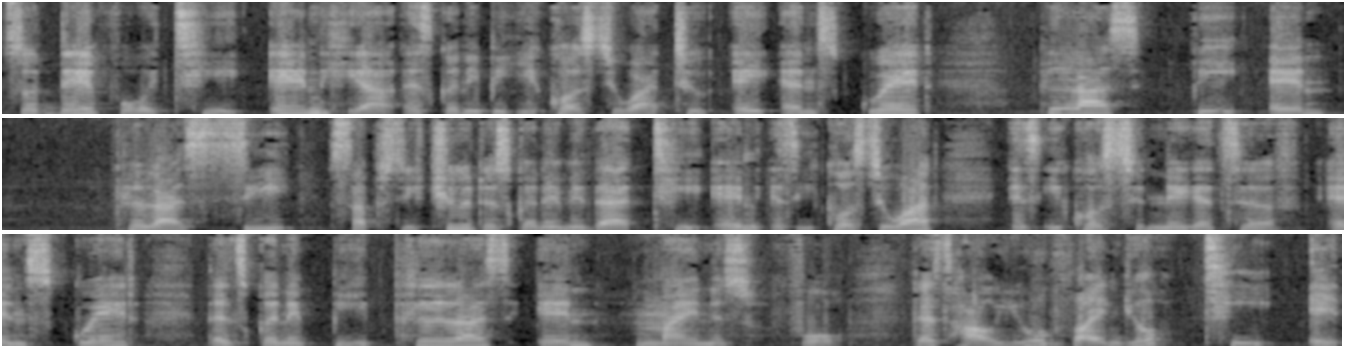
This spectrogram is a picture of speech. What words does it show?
so therefore tn here is going to be equals to what? To an squared plus bn plus c substitute is going to be that tn is equals to what? Is equals to negative n squared. That's going to be plus n minus 4 that's how you find your tn.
